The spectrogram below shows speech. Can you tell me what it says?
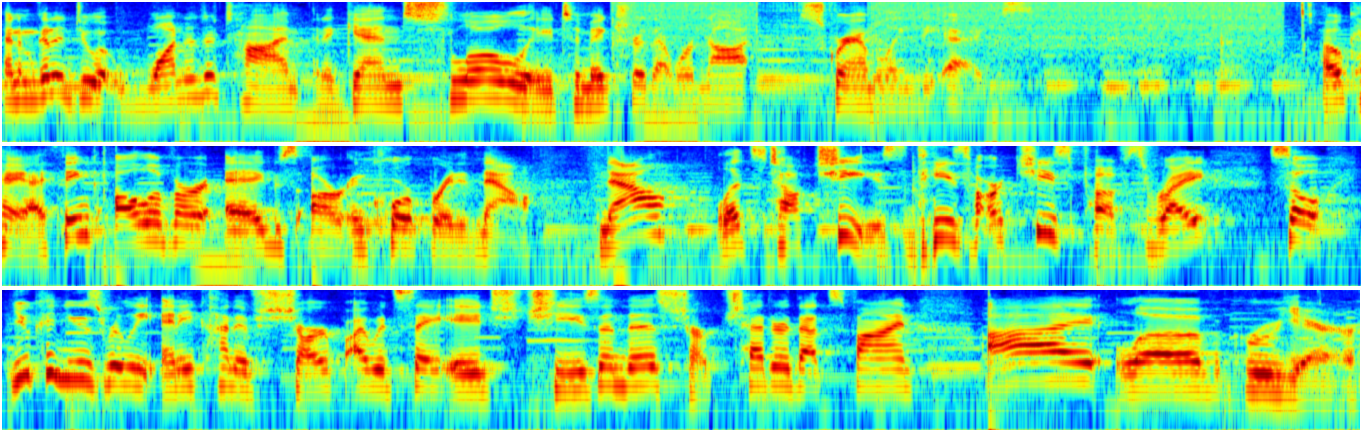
and I'm gonna do it one at a time, and again, slowly to make sure that we're not scrambling the eggs. Okay, I think all of our eggs are incorporated now. Now, let's talk cheese. These are cheese puffs, right? So you can use really any kind of sharp, I would say, aged cheese in this. Sharp cheddar, that's fine. I love Gruyere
